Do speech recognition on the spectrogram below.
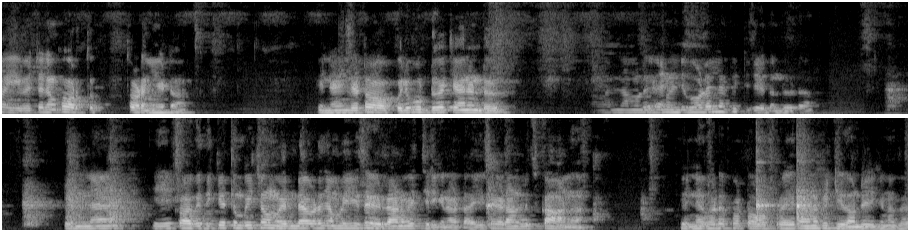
എല്ലാം പുറത്ത് തുടങ്ങി കേട്ടോ. പിന്നെ അതിന്റെ ടോപ്പിൽ ഫുഡ് വെക്കാനുണ്ട്. നമ്മൾ എൻഡ് ബോർഡെല്ലാം ഫിറ്റ് ചെയ്തിട്ടുണ്ട് കേട്ടോ. പിന്നെ ഈ പകുതിക്ക് എത്തുമ്പോൾ ഈ ചുമരിന്റെ അവിടെ നമ്മൾ ഈ സൈഡിലാണ് വെച്ചിരിക്കുന്നത് കേട്ടോ. ഈ സൈഡാണ് വെച്ച് കാണുക. പിന്നെ ഇവിടെ ഇപ്പോൾ ടോപ്പ് റെയിലാണ് ഫിറ്റ് ചെയ്തുകൊണ്ടിരിക്കുന്നത്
